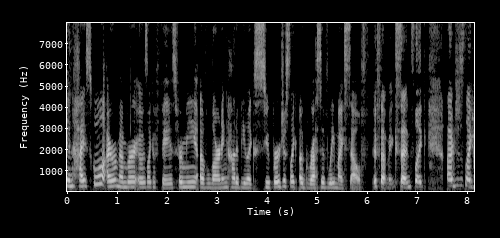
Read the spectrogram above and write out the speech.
in high school, I remember it was like a phase for me of learning how to be like super just like aggressively myself, if that makes sense. Like I'm just like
